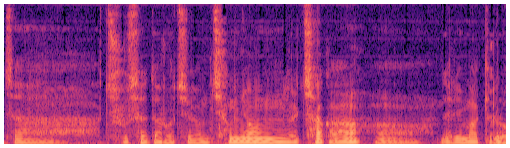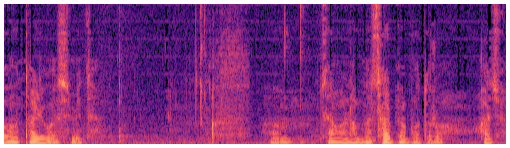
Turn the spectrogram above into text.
자 추세대로 지금 청룡 열차가 어, 내리막길로 달리고 있습니다. 음, 장을 한번 살펴보도록 하죠.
